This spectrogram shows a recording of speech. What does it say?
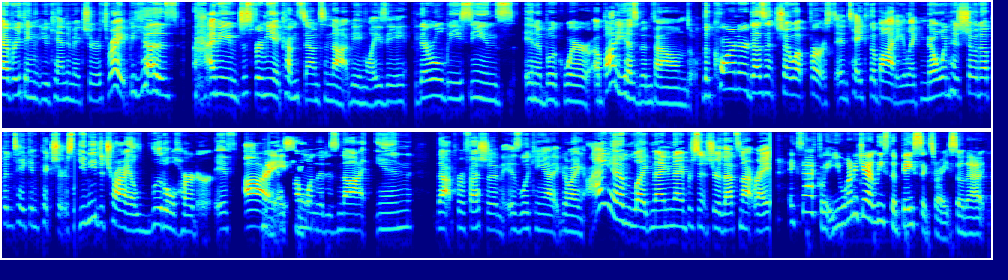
everything that you can to make sure it's right because i mean just for me it comes down to not being lazy there will be scenes in a book where a body has been found the coroner doesn't show up first and take the body like no one has shown up and taken pictures you need to try a little harder if i Right. as someone that is not in that profession is looking at it going i am like 99% sure that's not right Exactly. You want to get at least the basics right so that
